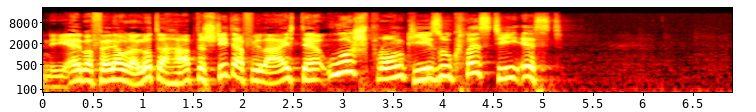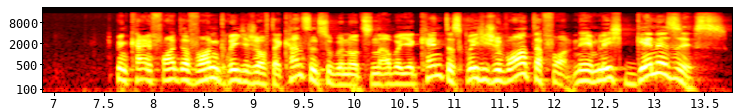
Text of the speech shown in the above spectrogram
Wenn ihr die Elberfelder oder Luther habt, dann steht da vielleicht, der Ursprung Jesu Christi ist. Ich bin kein Freund davon, Griechisch auf der Kanzel zu benutzen, aber ihr kennt das griechische Wort davon, nämlich Genesis.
